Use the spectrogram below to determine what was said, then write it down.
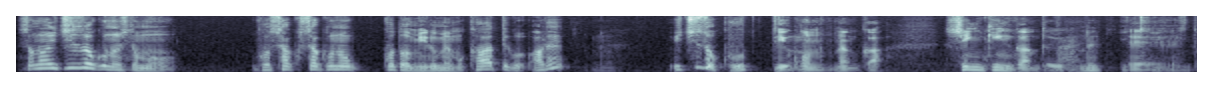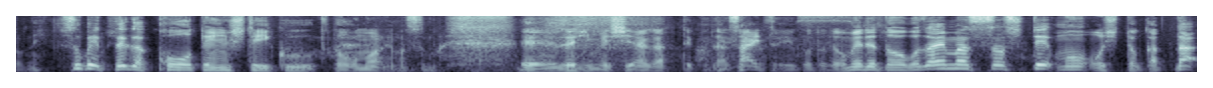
その一族の人も、こう、サクサクのことを見る目も変わってくる。あれ？一族っていう、この、なんか、親近感というかね。すべてが好転していくと思われますので、えーぜひ召し上がってください。ということで、おめでとうございます。そして、もうお一方。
